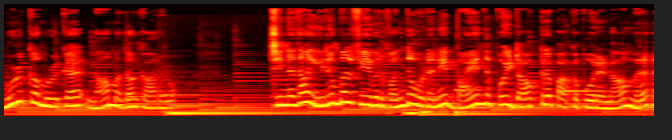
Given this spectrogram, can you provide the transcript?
முழுக்க முழுக்க நாம தான் காரணம். சின்னதாக இரும்பல் ஃபீவர் வந்த உடனே பயந்து போய் டாக்டரை பார்க்க போகிற நாம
